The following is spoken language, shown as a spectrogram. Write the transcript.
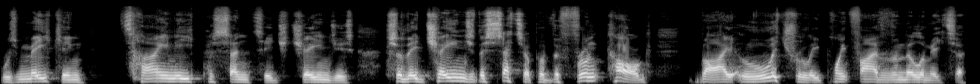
was making tiny percentage changes. So they'd change the setup of the front cog by literally 0.5 of a millimeter.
